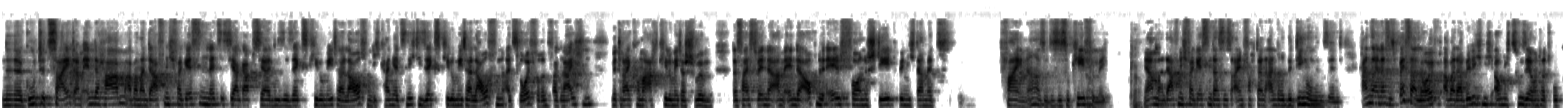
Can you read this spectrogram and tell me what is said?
eine gute Zeit am Ende haben, aber man darf nicht vergessen, letztes Jahr gab es ja diese sechs Kilometer Laufen. Ich kann jetzt nicht die sechs Kilometer Laufen als Läuferin vergleichen mit 3,8 Kilometer Schwimmen. Das heißt, wenn da am Ende auch eine Elf vorne steht, bin ich damit fein. Ne? Also das ist okay für mich. Klar. Ja, man darf nicht vergessen, dass es einfach dann andere Bedingungen sind. Kann sein, dass es besser läuft, aber da will ich mich auch nicht zu sehr unter Druck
